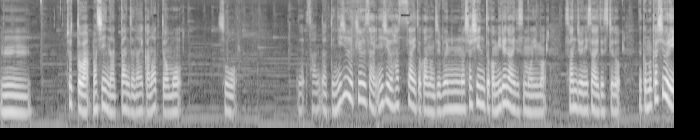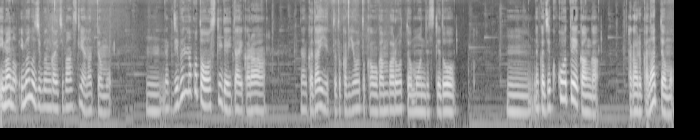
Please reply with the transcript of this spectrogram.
うん。ちょっとはマシになったんじゃないかなって思う。そう。でだって29歳28歳とかの自分の写真とか見れないですもん今。32歳ですけど。なんか昔より今の今の自分が一番好きやなって思う。うん、なんか自分のことを好きでいたいからなんかダイエットとか美容とかを頑張ろうって思うんですけどうんなんか自己肯定感が上がるかなって思う。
